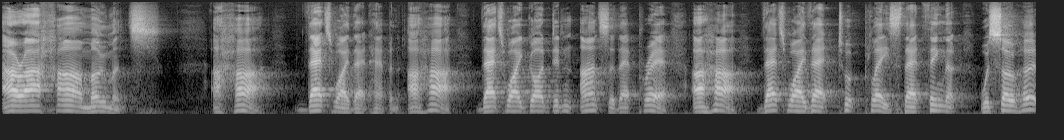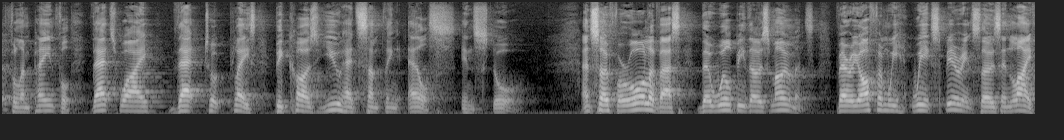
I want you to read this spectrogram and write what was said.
our aha moments. Aha, that's why that happened. Aha, that's why God didn't answer that prayer. Aha, that's why that took place. That thing that was so hurtful and painful. That's why that took place, because you had something else in store. And so, for all of us, there will be those moments. Very often, we, we experience those in life.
